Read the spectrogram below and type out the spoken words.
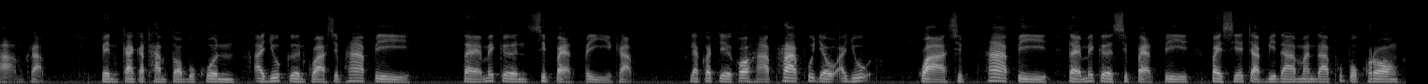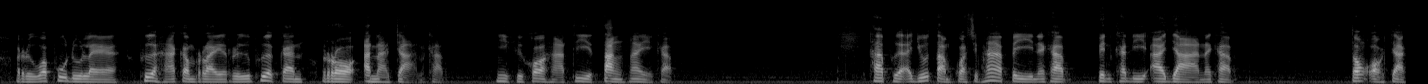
ตามครับ เป็นการกระทำต่อบุคคลอายุเกินกว่า 15 ปี แต่ไม่เกิน 18 ปีครับ แล้วก็เจอข้อหาพรากผู้เยาว์อายุกว่า 15 ปี แต่ไม่เกิน 18 ปี ไปเสียจากบิดามารดาผู้ปกครอง หรือว่าผู้ดูแล เพื่อหากำไรหรือเพื่อการรออนาจารครับ นี่คือข้อหาที่ตั้งให้ครับ ถ้าเผื่ออายุต่ำกว่า 15 ปีนะครับ เป็นคดีอาญานะครับ ต้องออกจาก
